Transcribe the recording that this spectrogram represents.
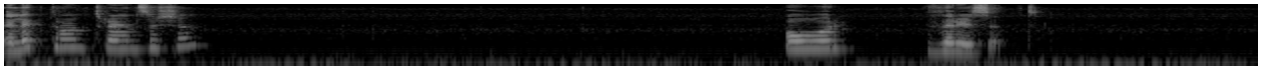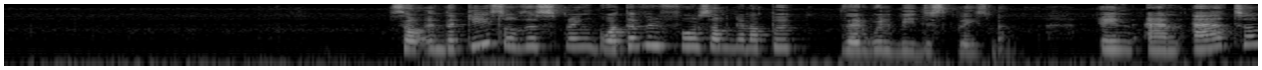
electron transition or there isn't. So in the case of the spring, whatever force I'm gonna put, there will be displacement. In an atom,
